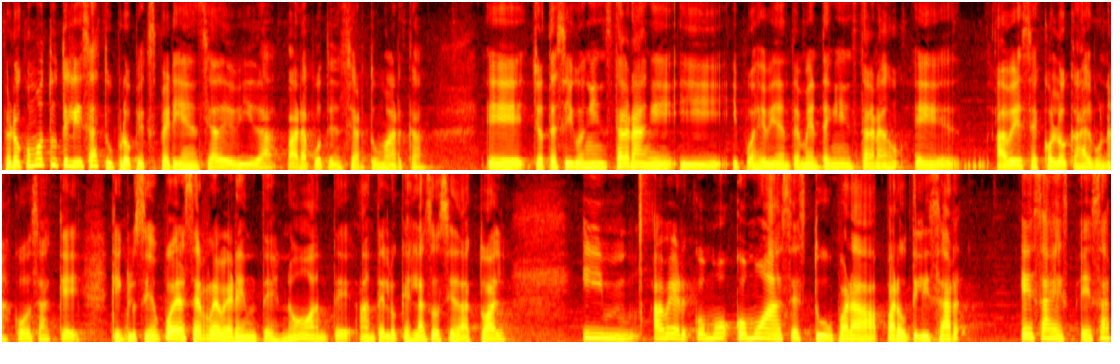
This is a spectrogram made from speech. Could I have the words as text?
Pero ¿cómo tú utilizas tu propia experiencia de vida para potenciar tu marca? Eh, yo te sigo en Instagram y, pues evidentemente en Instagram eh, a veces colocas algunas cosas que, que inclusive pueden ser reverentes, ¿no? Ante, ante lo que es la sociedad actual. Y a ver, ¿cómo, cómo haces tú para, para utilizar esa, esa,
